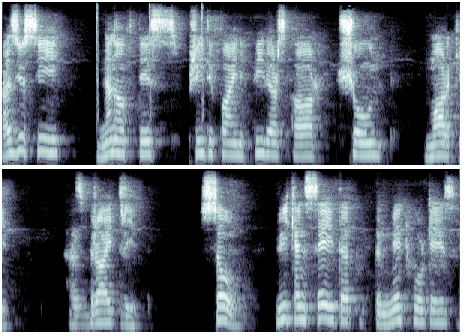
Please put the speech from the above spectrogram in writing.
As you see, none of these predefined feeders are shown marked as bright red. So, we can say that the network is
